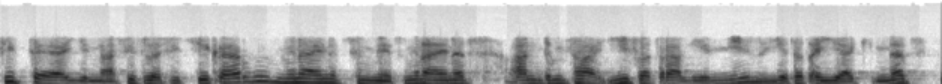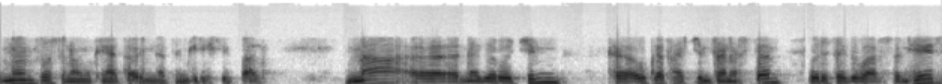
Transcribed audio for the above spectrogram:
ሲተያይና ፊት ለፊት ሲቀርብ ምን አይነት ስሜት ምን አይነት አንድምታ ይፈጥራል የሚል የተጠያቂነት መንፈስ ነው ምክንያታዊነት እንግዲህ ሲባል እና ነገሮችን ከእውቀታችን ተነስተን ወደ ተግባር ስንሄድ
